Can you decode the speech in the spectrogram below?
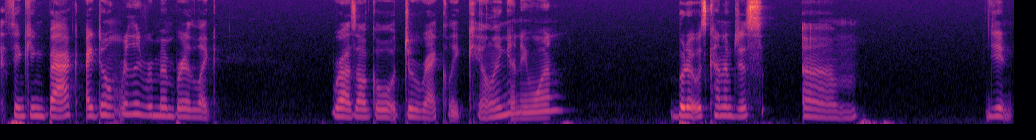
thinking back, I don't really remember like Ra's al Ghul directly killing anyone, but it was kind of just um, you.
